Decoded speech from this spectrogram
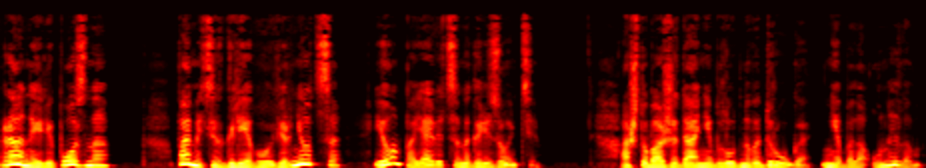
рано или поздно память их Глебу вернется, и он появится на горизонте. А чтобы ожидание блудного друга не было унылым,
